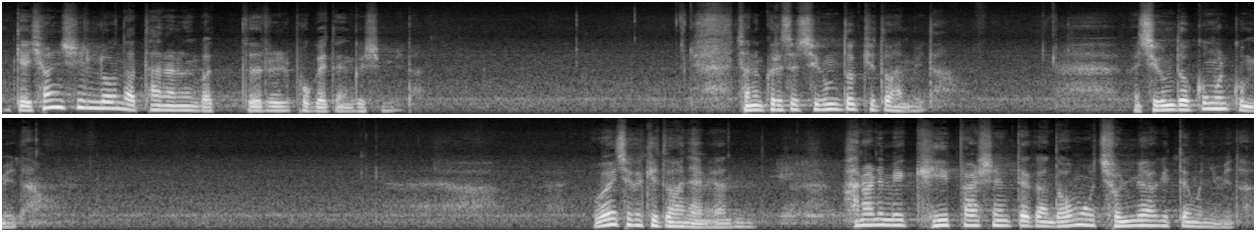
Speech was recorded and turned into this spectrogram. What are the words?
이렇게 현실로 나타나는 것들을 보게 된 것입니다. 저는 그래서 지금도 기도합니다. 지금도 꿈을 꿉니다. 왜 제가 기도하냐면 하나님이 개입하시는 때가 너무 절묘하기 때문입니다.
